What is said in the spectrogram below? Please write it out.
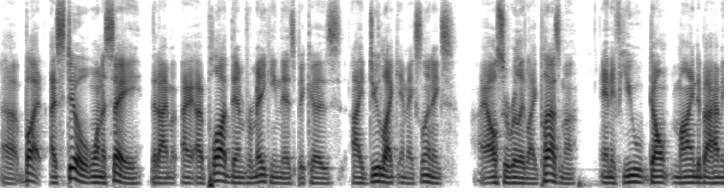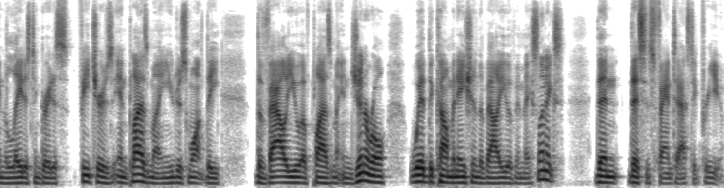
Uh, but I still want to say that I'm, I applaud them for making this because I do like MX Linux. I also really like Plasma. And if you don't mind about having the latest and greatest features in Plasma and you just want the the value of Plasma in general with the combination of the value of MX Linux, then this is fantastic for you.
